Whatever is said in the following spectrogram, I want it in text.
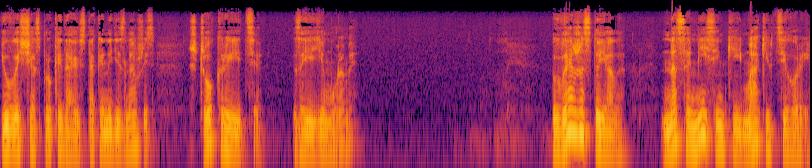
і увесь час прокидаюсь, так і не дізнавшись, що криється за її мурами. Вежа стояла на самісінькій маківці гори.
